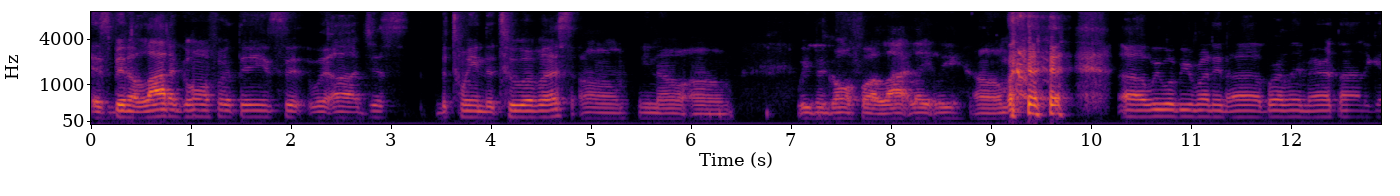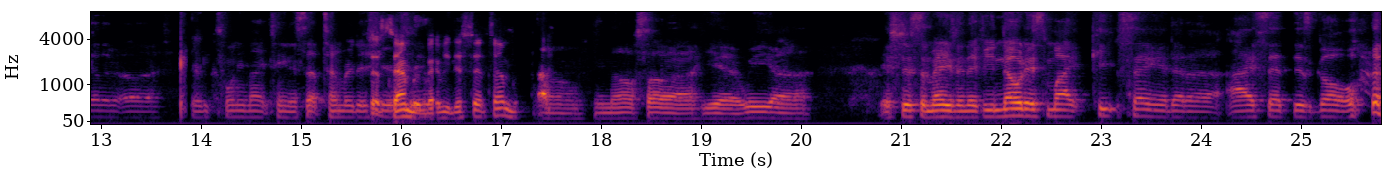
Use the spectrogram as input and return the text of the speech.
it's been a lot of going for things with uh, just between the two of us. Um, you know, um, we've been going for a lot lately. Um, uh, we will be running uh, Berlin Marathon together uh, in 2019 in September this September, year. September, baby, this September. Um, you know, so uh, yeah, we uh, it's just amazing. If you notice, Mike keeps saying that uh, I set this goal. um,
